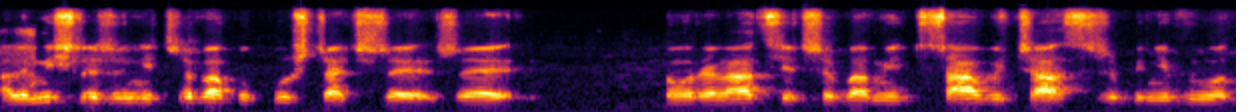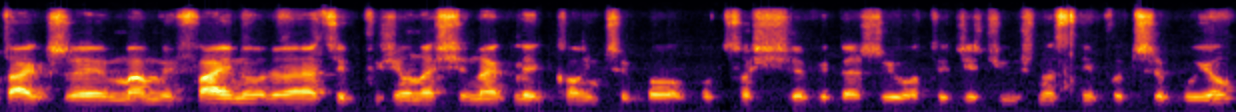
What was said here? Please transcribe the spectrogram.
ale myślę, że nie trzeba popuszczać, że, że tą relację trzeba mieć cały czas, żeby nie było tak, że mamy fajną relację, później ona się nagle kończy, bo, bo coś się wydarzyło, te dzieci już nas nie potrzebują.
